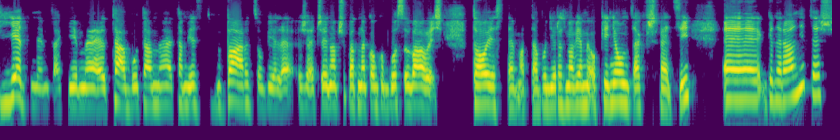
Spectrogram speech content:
jednym takim e, tabu. Tam, e, tam jest bardzo wiele rzeczy, na przykład na kogo głosowałeś. To jest temat tabu, nie rozmawiamy o pieniądzach w Szwecji. E, generalnie też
